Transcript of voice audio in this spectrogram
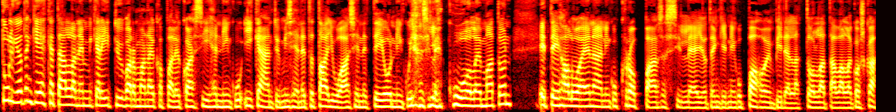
tuli jotenkin ehkä tällainen, mikä liittyy varmaan aika paljon siihen niin kuin ikääntymiseen, että tajuaa sen, että ei ole niin kuin ihan silleen kuolematon, että ei halua enää niin kuin kroppaansa silleen jotenkin niin kuin pahoinpidellä tuolla tavalla, koska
